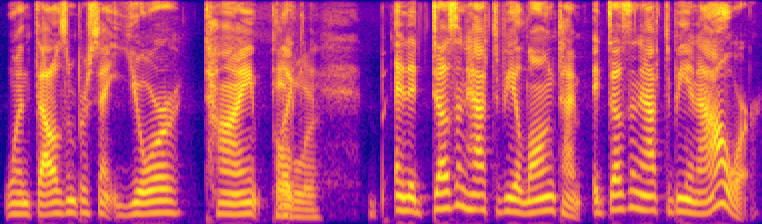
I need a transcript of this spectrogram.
one thousand percent your time. like, Totally. and it doesn't have to be a long time. It doesn't have to be an hour.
